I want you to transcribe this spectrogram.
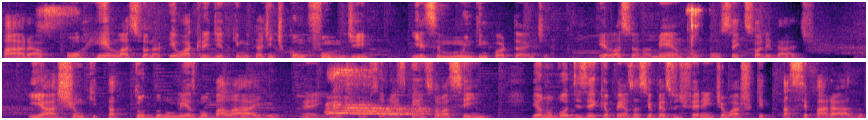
para o relacionamento. Eu acredito que muita gente confunde, e isso é muito importante, relacionamento com sexualidade. E acham que tá tudo no mesmo balaio, né? E muitos profissionais pensam assim. Eu não vou dizer que eu penso assim, eu penso diferente. Eu acho que tá separado.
